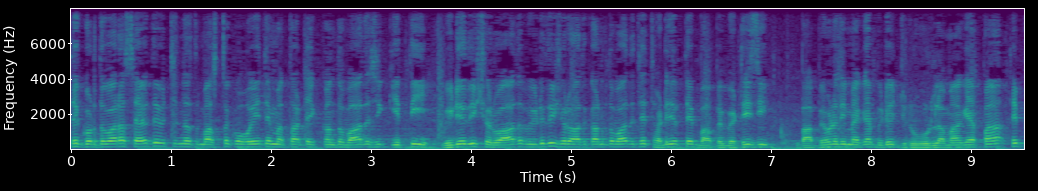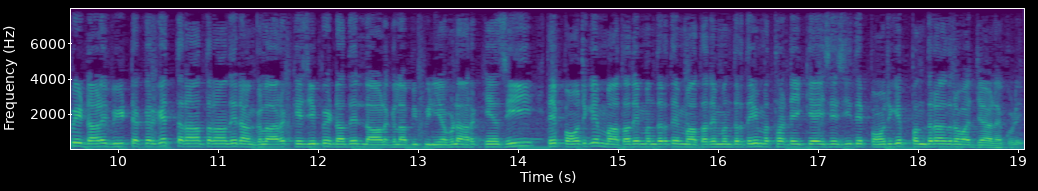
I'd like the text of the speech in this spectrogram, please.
ਤੇ ਗੁਰਦੁਆਰਾ ਸਾਹਿਬ ਦੇ ਵਿੱਚ ਨਤਮਸਤਕ ਹੋਏ ਤੇ ਮੱਥਾ ਟੇਕਣ ਤੋਂ ਬਾਅਦ ਅਸੀਂ ਕੀਤੀ ਵੀਡੀਓ ਦੀ ਸ਼ੁਰੂਆਤ। ਵੀਡੀਓ ਦੀ ਸ਼ੁਰੂਆਤ ਕਰਨ ਤੋਂ ਬਾਅਦ ਇੱਥੇ ਥੜੀ ਦੇ ਉੱਤੇ ਬਾਬੇ ਬੈਠੇ ਸੀ। ਬਾਬੇ ਹੁਣਾਂ ਦੀ ਮੈਂ ਕਿਹਾ ਵੀਡੀਓ ਜ਼ਰੂਰ ਲਵਾਂਗੇ ਆਪਾਂ। ਤੇ ਭੇਡਾਂ ਵਾਲੇ ਵੀਰ ਟੱਕਰ ਗਏ, ਤਰ੍ਹਾਂ ਤਰ੍ਹਾਂ ਦੇ ਰੰਗ ਲਾ ਰੱਖੇ ਜੀ। ਭੇਡਾਂ ਦੇ ਲਾਲ ਗੁਲਾਬੀ ਪੀਲੀਆਂ ਬਣਾ ਰੱਖੀਆਂ ਸੀ। ਤੇ ਪਹੁੰਚ ਗਏ ਮਾਤਾ ਦੇ ਮੰਦਿਰ ਤੇ। ਮਾਤਾ ਦੇ ਮੰਦਿਰ ਤੇ ਵੀ ਮੱਥਾ ਟੇਕ ਕੇ ਆਏ ਸੀ ਤੇ ਪਹੁੰਚ ਗਏ 15 ਦਰਵਾਜ਼ਿਆਂ ਵਾਲੇ ਕੋਲੇ।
